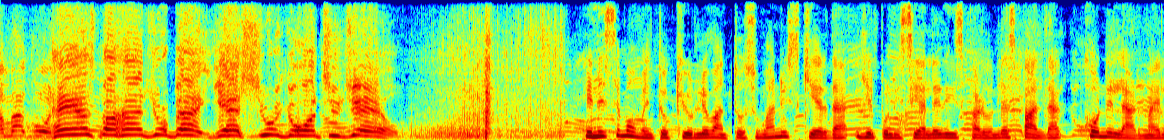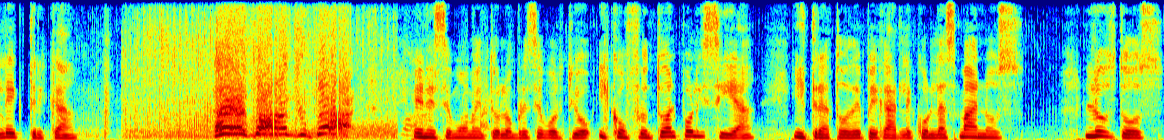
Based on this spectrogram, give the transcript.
Hands behind your back. Yes, you're going to jail. En ese momento, Cure levantó su mano izquierda y el policía le disparó en la espalda con el arma eléctrica. Hands behind your back. En ese momento el hombre se volteó y confrontó al policía y trató de pegarle con las manos. Los dos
